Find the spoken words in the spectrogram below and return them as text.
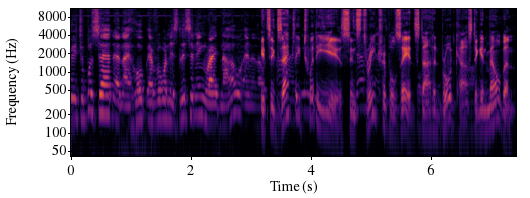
3 Triple Z, and I hope everyone is listening right now. And it's exactly 20 years since 3 Triple Z started broadcasting in Melbourne.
